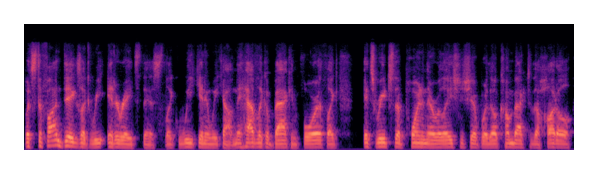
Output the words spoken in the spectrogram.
but Stefon Diggs like reiterates this like week in and week out. And they have like a back and forth. Like it's reached the point in their relationship where they'll come back to the huddle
